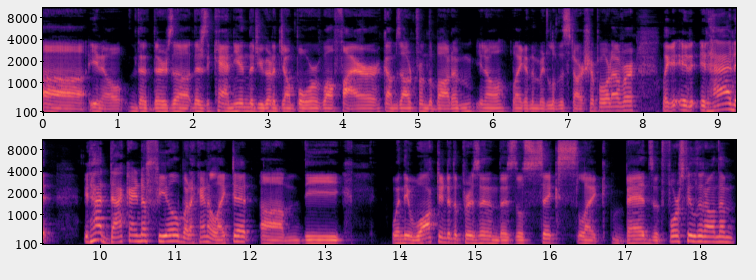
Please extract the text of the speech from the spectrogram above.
uh you know that there's a there's a canyon that you got to jump over while fire comes out from the bottom you know like in the middle of the starship or whatever like it it had it had that kind of feel, but I kind of liked it. Um, the when they walked into the prison, there's those six like beds with force fields around them.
